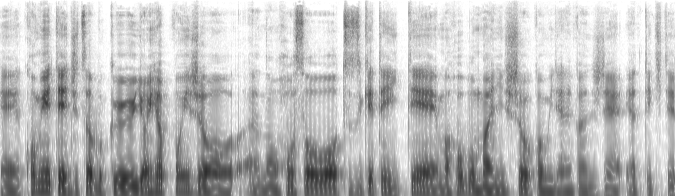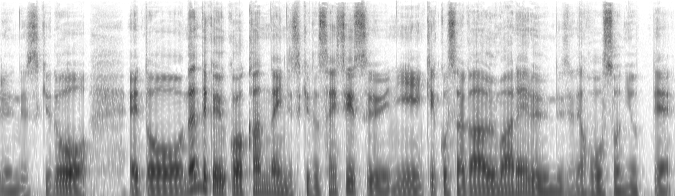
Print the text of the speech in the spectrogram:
えー、こう見えて実は僕400本以上あの放送を続けていて、まあ、ほぼ毎日投稿みたいな感じでやってきてるんですけど、えっと、なんでかよくわかんないんですけど、再生数に結構差が生まれるんですよね、放送によって。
